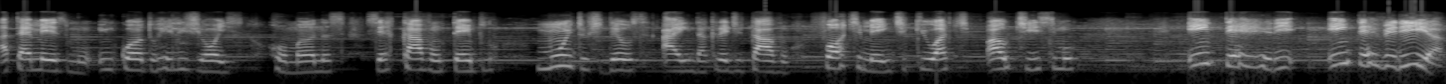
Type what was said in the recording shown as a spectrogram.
Até mesmo enquanto religiões romanas cercavam o templo, Muitos judeus ainda acreditavam fortemente que o Altíssimo interri, interviria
